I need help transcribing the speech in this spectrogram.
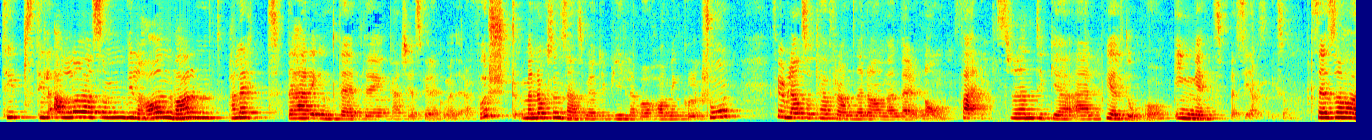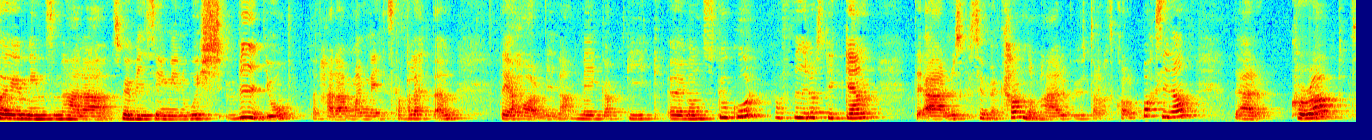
tips till alla som vill ha en varm palett. Det här är inte den kanske jag ska rekommendera först, men det är också en sån som jag typ gillar att ha i min kollektion. För ibland så tar jag fram den och använder någon färg. Så den tycker jag är helt ok. Inget speciellt liksom. Sen så har jag ju min sån här, eh, som jag visar i min Wish-video, den här eh, magnetiska paletten. Där jag har mina Makeup Geek ögonskuggor. Jag har fyra stycken. Det är, nu ska vi se om jag kan de här utan att kolla på baksidan. Det är Corrupt,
